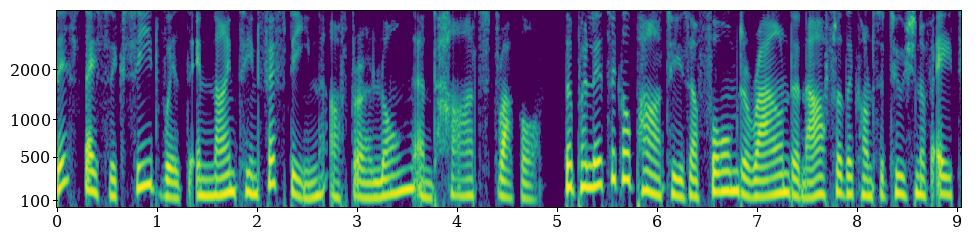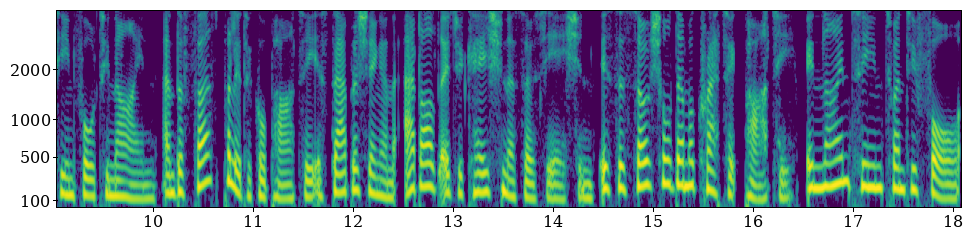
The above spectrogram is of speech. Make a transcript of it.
This they succeed with in 1915 after a long and hard struggle. The political parties are formed around and after the Constitution of 1849, and the first political party establishing an adult education association is the Social Democratic Party. In 1924,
